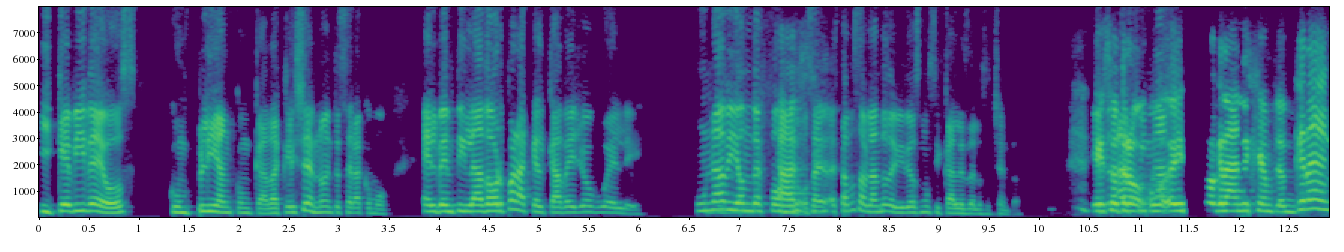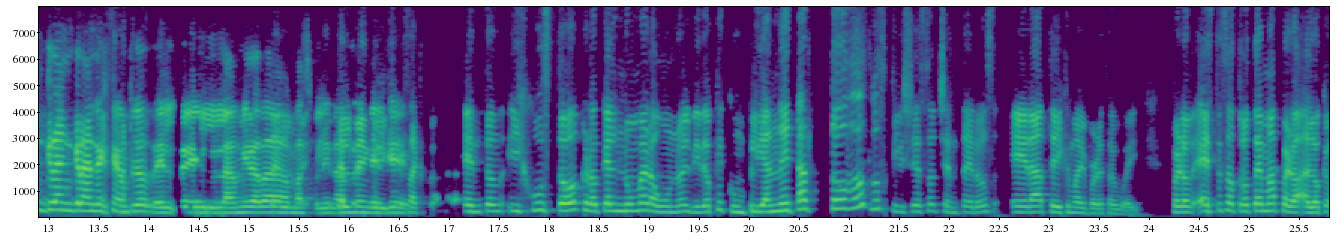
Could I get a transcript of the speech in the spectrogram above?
y qué videos cumplían con cada cliché, ¿no? Entonces era como el ventilador para que el cabello vuele, un avión de fondo, ah, o sea, estamos hablando de videos musicales de los ochentas. Es otro, gran ejemplo, gran, gran, gran ejemplo de, la mirada masculina. Del, exacto. Entonces, y justo creo que el número uno, el video que cumplía neta todos los clichés ochenteros era Take My Breath Away. Pero este es otro tema, pero a lo que,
